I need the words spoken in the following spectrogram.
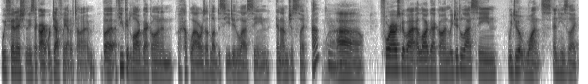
we finished and he's like all right we're definitely out of time but if you could log back on in a couple hours i'd love to see you do the last scene and i'm just like okay Wow. four hours go by i log back on we do the last scene we do it once and he's like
